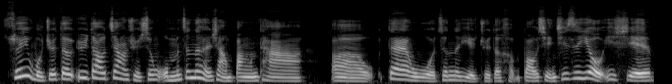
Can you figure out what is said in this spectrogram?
所以我觉得遇到这样学生，我们真的很想帮他，呃，但我真的也觉得很抱歉。其实也有一些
